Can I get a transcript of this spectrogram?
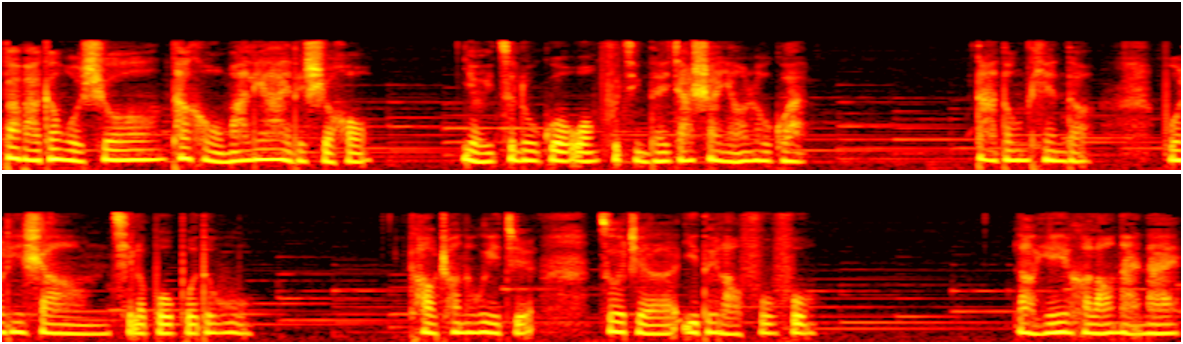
爸爸跟我说，他和我妈恋爱的时候，有一次路过王府井的一家涮羊肉馆，大冬天的，玻璃上起了薄薄的雾，靠窗的位置坐着一对老夫妇。老爷爷和老奶奶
